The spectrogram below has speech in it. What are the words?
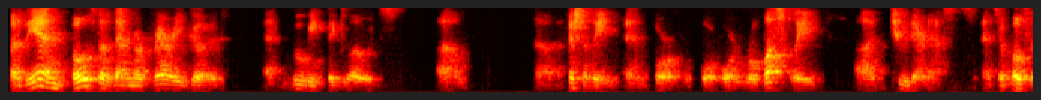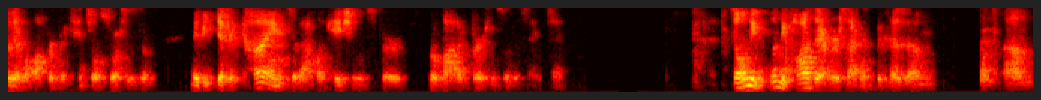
But at the end, both of them are very good at moving big loads um, uh, efficiently and or, or, or robustly uh, to their nests. And so both of them offer potential sources of maybe different kinds of applications for robotic versions of the same thing. So let me let me pause there for a second because um, um,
